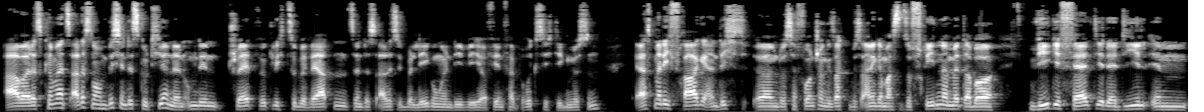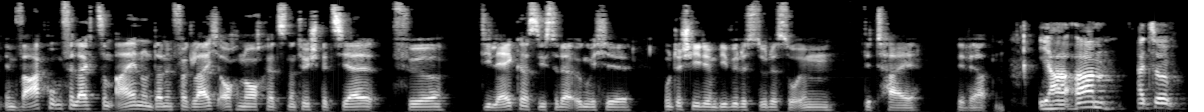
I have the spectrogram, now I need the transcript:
Aber das können wir jetzt alles noch ein bisschen diskutieren, denn um den Trade wirklich zu bewerten, sind das alles Überlegungen, die wir hier auf jeden Fall berücksichtigen müssen. Erstmal die Frage an dich. Ähm, du hast ja vorhin schon gesagt, du bist einigermaßen zufrieden damit, aber wie gefällt dir der Deal im, im Vakuum vielleicht zum einen und dann im Vergleich auch noch jetzt natürlich speziell für die Lakers? Siehst du da irgendwelche Unterschiede und wie würdest du das so im Detail bewerten? Ja, ähm, also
